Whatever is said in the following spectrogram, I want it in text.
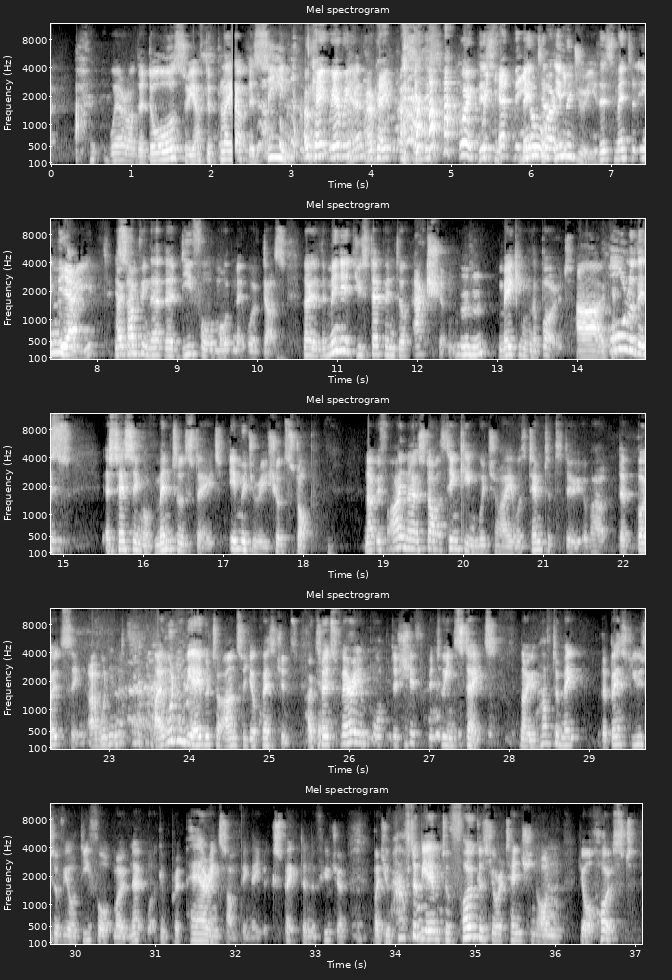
where are the doors. So you have to play out the scene. Okay, we, we, Yeah. okay. This- Wait, This mental imagery, this mental imagery Yeah. is Okay. something that the default mode network does. Now, the minute you step into action, Mhm. making the boat, Ah, okay. all of this assessing of mental state, imagery should stop. Now, if I now start thinking, which I was tempted to do, about the boat thing, I wouldn't, I wouldn't be able to answer your questions. Okay. So it's very important to shift between states. Now, you have to make the best use of your default mode network in preparing something that you expect in the future, but you have to be able to focus your attention on your host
